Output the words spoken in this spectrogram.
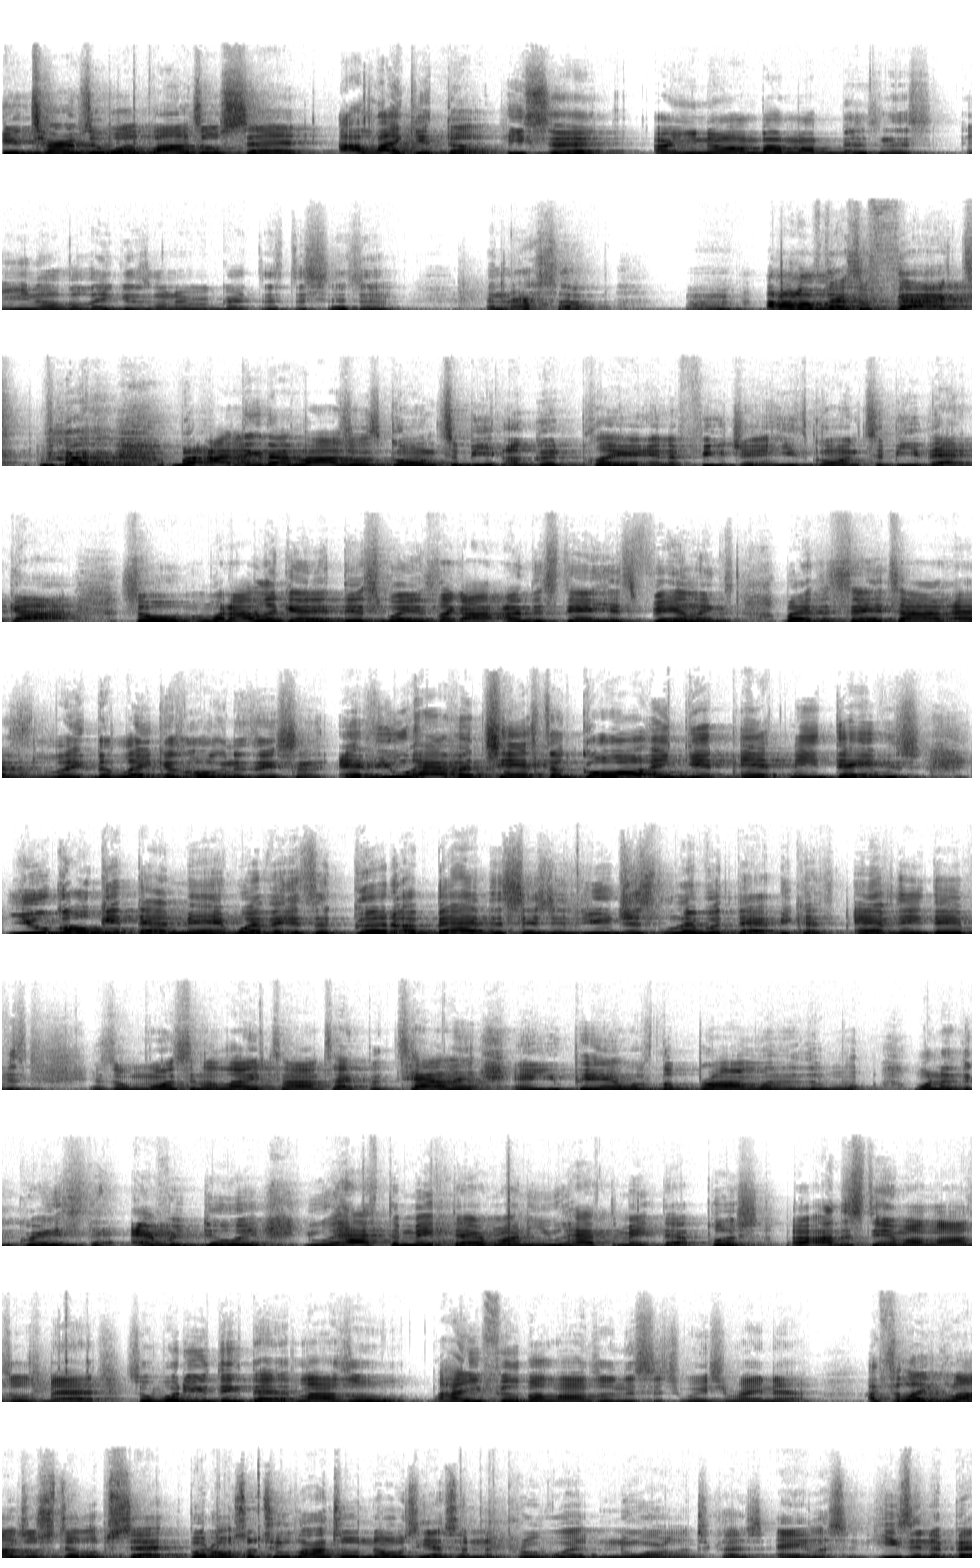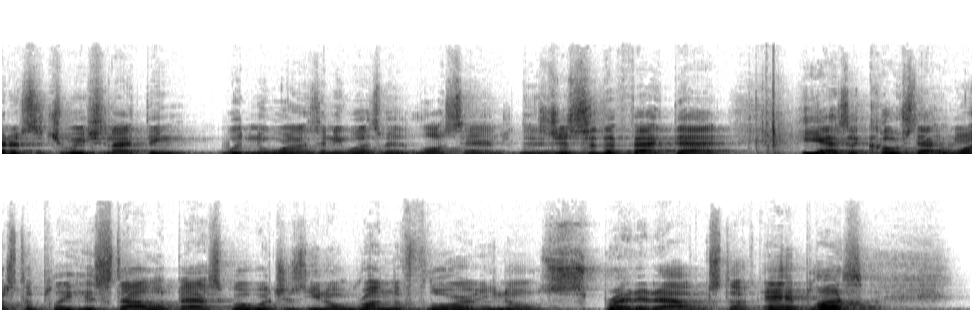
in terms of what Lonzo said, I like it though. He said, uh, you know, I'm about my business. And you know the Lakers are gonna regret this decision. And that's a I don't know if that's a fact, but I think that Lonzo is going to be a good player in the future and he's going to be that guy. So when I look at it this way, it's like I understand his feelings, but at the same time, as the Lakers organization, if you have a chance to go out and get Anthony Davis, you go get that man. Whether it's a good or bad decision, you just live with that because Anthony Davis is a once in a lifetime type of talent, and you pair him with LeBron, one of the one of the greatest to ever do it. You have to make that run and you have to make that push. But I understand why Lonzo's mad. So what do you think that Lonzo? How do you feel about Lonzo in this situation right now? I feel like Lonzo's still upset, but also too Lonzo knows he has something to prove with New Orleans because hey, listen, he's in a better situation I think with New Orleans than he was with Los Angeles. Just to the fact that he has a coach that wants to play his style of basketball, which is you know run the floor, you know spread it out and stuff. And plus,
